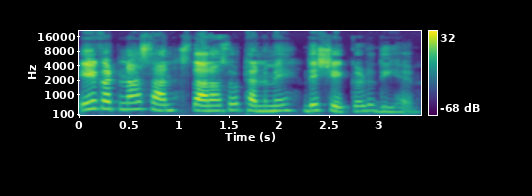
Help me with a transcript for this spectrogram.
ਇਹ ਘਟਨਾ ਸਨ 1798 ਦੇ ਛੇਕੜ ਦੀ ਹੈ।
